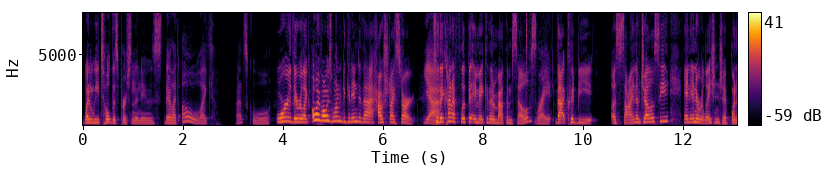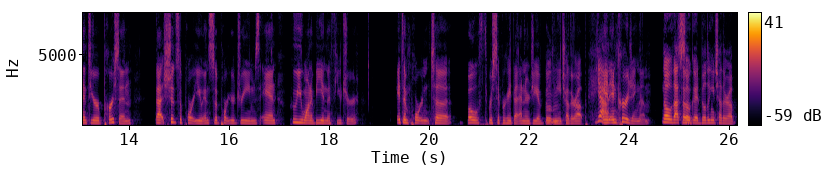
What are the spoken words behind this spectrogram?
when we told this person the news, they're like, "Oh, like that's cool." or they were like, "Oh, I've always wanted to get into that. How should I start?" Yeah. So they kind of flip it and make them about themselves. right. That could be a sign of jealousy. And in a relationship, when it's your person that should support you and support your dreams and who you want to be in the future, it's important to both reciprocate that energy of building Mhm. each other up Yeah. and encouraging them. no, that's so, so- good. Building each other up,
